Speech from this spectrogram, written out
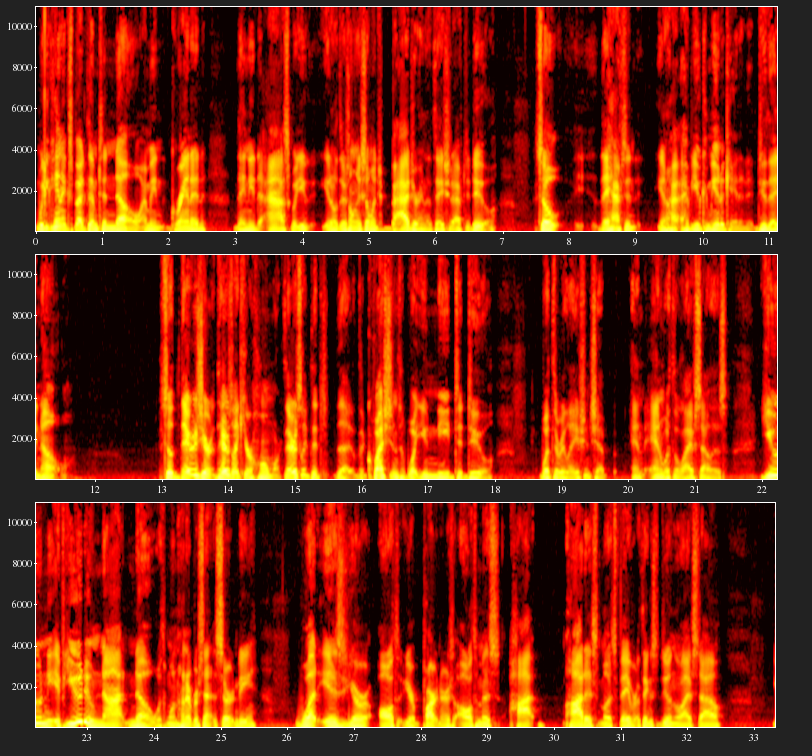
Well you can't expect them to know. I mean granted they need to ask, but you you know, there's only so much badgering that they should have to do. So they have to, you know, ha- have you communicated it? Do they know? So there's your there's like your homework. There's like the the the questions of what you need to do with the relationship and and with the lifestyle is you need if you do not know with 100% certainty what is your alt your partner's ultimate hot hottest most favorite things to do in the lifestyle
